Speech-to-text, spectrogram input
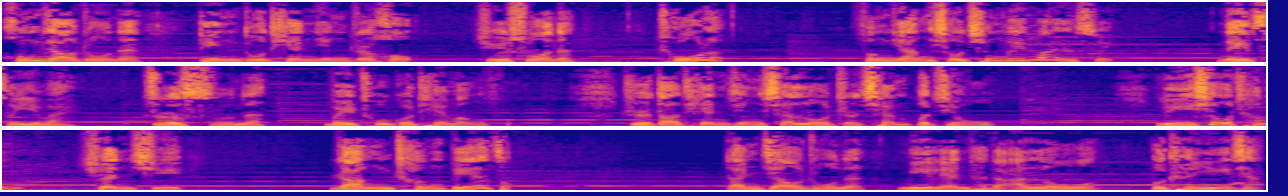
洪教主呢，定都天津之后，据说呢，除了封杨秀清为万岁，那次以外，至死呢未出过天王府。直到天津陷落之前不久，李秀成劝其让城别走，但教主呢迷恋他的安乐窝。不肯移驾，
